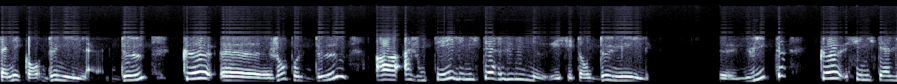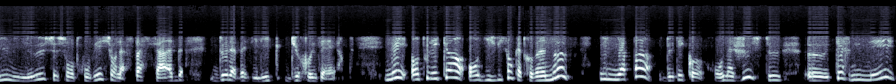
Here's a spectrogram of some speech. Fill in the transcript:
Ça n'est qu'en 2002 que euh, Jean-Paul II a ajouté les mystères lumineux. Et c'est en 2008 que ces mystères lumineux se sont trouvés sur la façade de la basilique du Rosaire. Mais en tous les cas, en 1889, il n'y a pas de décor. On a juste euh, terminé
